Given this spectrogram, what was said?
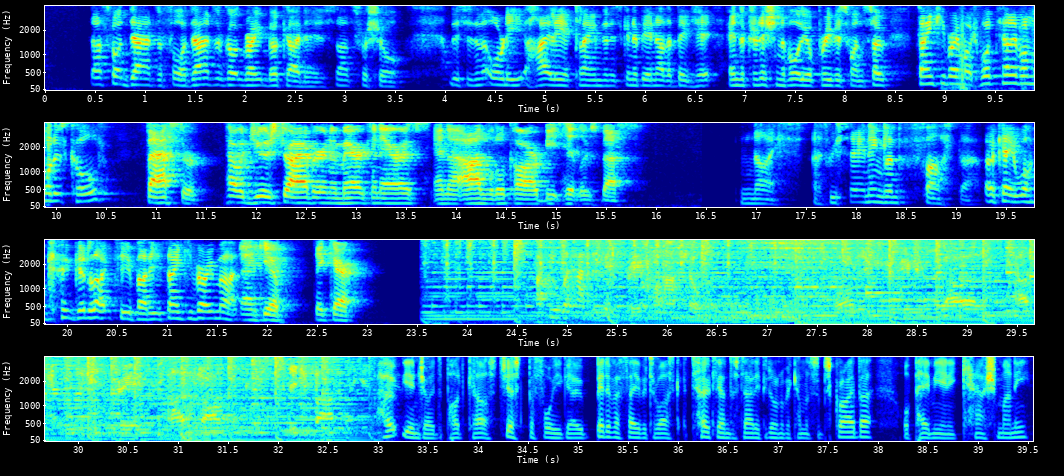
That's what dads are for. Dads have got great book ideas, that's for sure. This is already highly acclaimed and it's going to be another big hit in the tradition of all your previous ones. So thank you very much. What tell everyone what it's called? Faster. How a Jewish driver, an American heiress, and an odd little car beat Hitler's best. Nice. As we say in England, faster. Okay, well, good luck to you, buddy. Thank you very much. Thank you. Take care. I feel the hand of history upon our shoulders. Hope you enjoyed the podcast. Just before you go, bit of a favor to ask. I totally understand if you don't want to become a subscriber or pay me any cash money.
